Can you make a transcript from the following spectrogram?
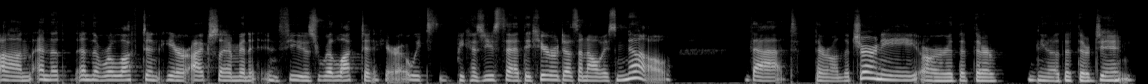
Um, and the and the reluctant hero. Actually, I'm going to infuse reluctant hero, which, because you said the hero doesn't always know that they're on the journey or that they're you know that they're deemed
